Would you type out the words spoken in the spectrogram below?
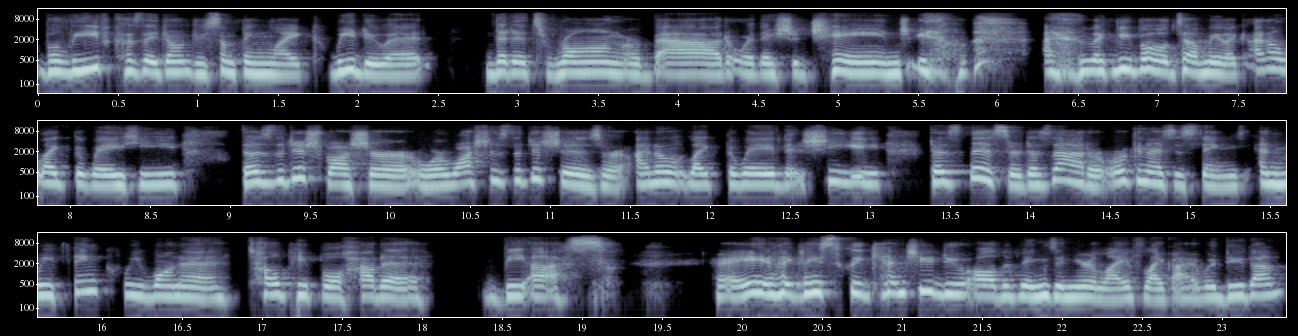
believe because they don't do something like we do it that it's wrong or bad or they should change you know like people will tell me like i don't like the way he does the dishwasher or washes the dishes or i don't like the way that she does this or does that or organizes things and we think we want to tell people how to be us, right? Like, basically, can't you do all the things in your life like I would do them?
